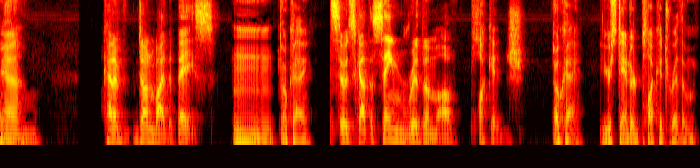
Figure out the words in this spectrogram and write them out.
Yeah. Kind of done by the bass. Mm, okay, So it's got the same rhythm of pluckage. okay, your standard pluckage rhythm.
